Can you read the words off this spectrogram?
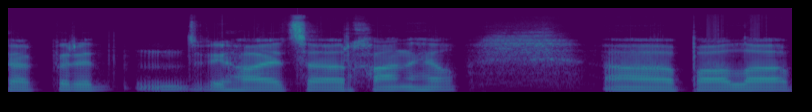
як передвигається Архангел, Пала,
